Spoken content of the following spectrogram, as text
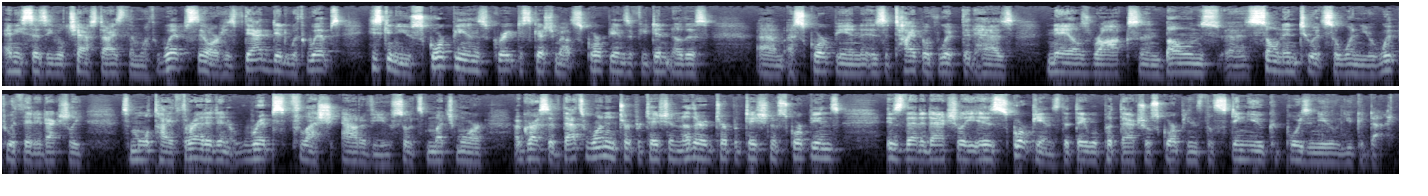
and he says he will chastise them with whips, or his dad did with whips. He's going to use scorpions. Great discussion about scorpions. If you didn't know this, um, a scorpion is a type of whip that has nails, rocks, and bones uh, sewn into it. So when you're whipped with it, it actually it's multi-threaded and it rips flesh out of you. So it's much more aggressive. That's one interpretation. Another interpretation of scorpions is that it actually is scorpions. That they will put the actual scorpions. They'll sting you, could poison you, and you could die.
